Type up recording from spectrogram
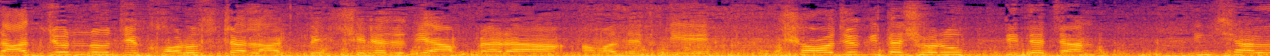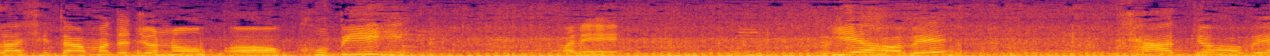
তার জন্য যে খরচটা লাগবে, সেটা যদি আপনারা আমাদেরকে সহযোগিতা স্বরূপ দিতে চান ইনশাল্লাহ সেটা আমাদের জন্য খুবই মানে ইয়ে হবে, সাহায্য হবে।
